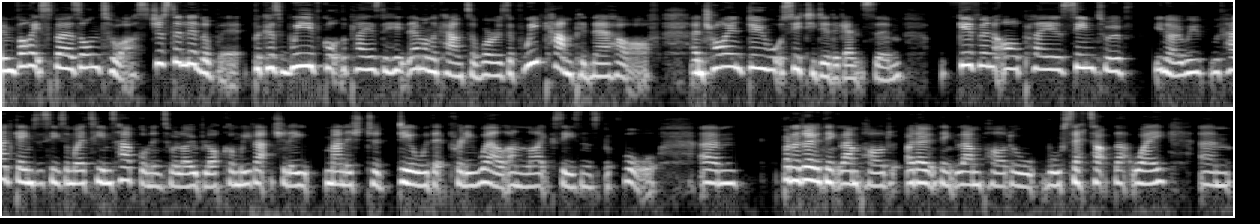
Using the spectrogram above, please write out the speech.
invite Spurs onto us just a little bit because we've got the players to hit them on the counter. Whereas if we camp in their half and try and do what City did against them, given our players seem to have, you know, we've we've had games this season where teams have gone into a low block and we've actually managed to deal with it pretty well, unlike seasons before. Um, but I don't think Lampard. I don't think Lampard will, will set up that way. Um,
